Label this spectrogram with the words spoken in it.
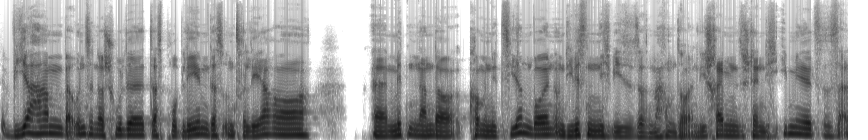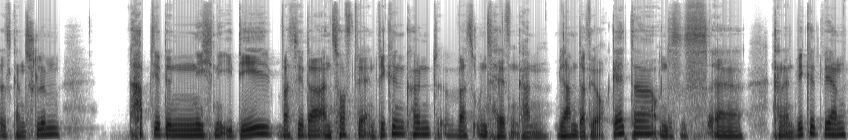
Wir haben bei uns in der Schule das Problem, dass unsere Lehrer äh, miteinander kommunizieren wollen und die wissen nicht, wie sie das machen sollen. Die schreiben ständig E-Mails, das ist alles ganz schlimm. Habt ihr denn nicht eine Idee, was ihr da an Software entwickeln könnt, was uns helfen kann? Wir haben dafür auch Geld da und es ist, äh, kann entwickelt werden.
